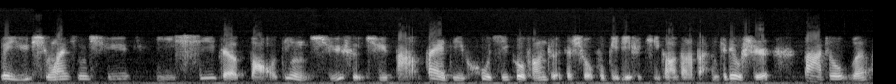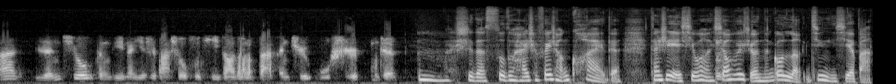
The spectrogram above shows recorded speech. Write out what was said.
位于雄安新区以西的保定徐水区，把外地户籍购房者的首付比例是提高到了百分之六十。霸州、文安、任丘等地呢，也是把首付提高到了百分之五十。木真，嗯，是的，速度还是非常快的，但是也希望消费者能够冷静一些吧。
